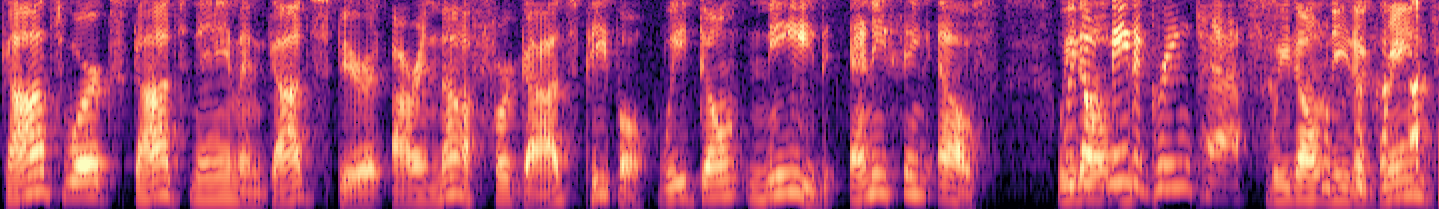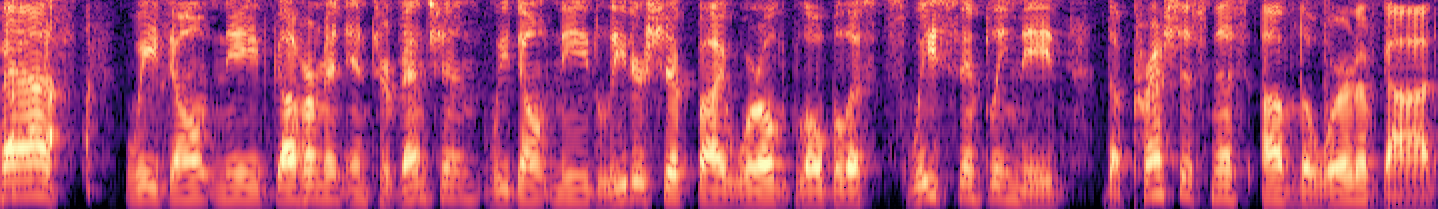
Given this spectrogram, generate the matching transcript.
God's works, God's name, and God's spirit are enough for God's people. We don't need anything else. We, don't, need a green pass. We don't need a green pass. We don't need government intervention. We don't need leadership by world globalists. We simply need the preciousness of the Word of God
